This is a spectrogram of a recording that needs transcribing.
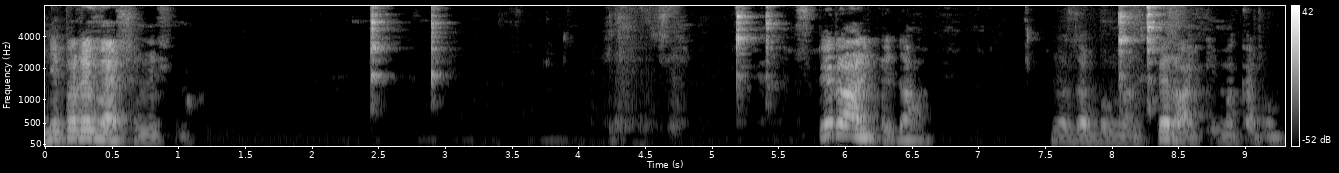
Неперевершений смак. Спіральки, да. Я забув на спіральки макарони.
